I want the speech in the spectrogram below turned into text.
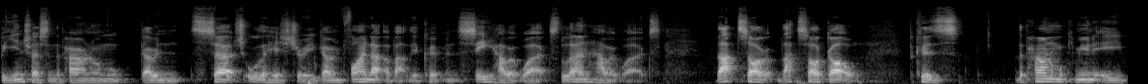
be interested in the paranormal. Go and search all the history. Go and find out about the equipment. See how it works. Learn how it works. That's our that's our goal, because the paranormal community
